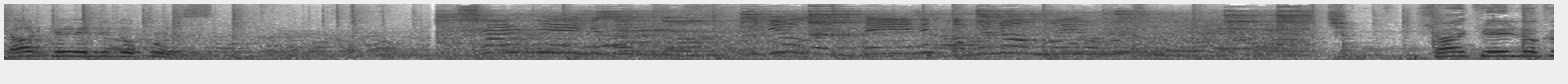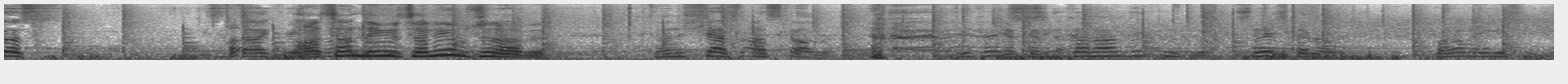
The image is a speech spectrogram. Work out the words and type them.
Şarköy 59. Şarkı 59. Videoları beğenip abone olmayı unutmayın. Şarköy 59. Bizi takip edin. Hasan Demir tanıyor musun abi? Tanışacağız az kaldı. Efendim sizin kanal değil miydi o? Süreç kanalı. Bana mı geçince?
